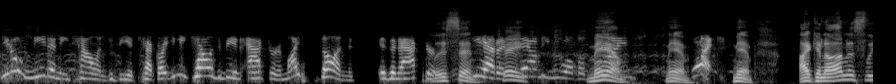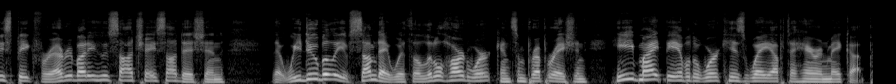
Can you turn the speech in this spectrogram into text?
you don't need any talent to be a tech. Right, you need talent to be an actor. And my son is an actor. Listen, he had a hey, sound. He knew all the Ma'am, lines. ma'am, What? ma'am, I can honestly speak for everybody who saw Chase audition that we do believe someday, with a little hard work and some preparation, he might be able to work his way up to hair and makeup.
